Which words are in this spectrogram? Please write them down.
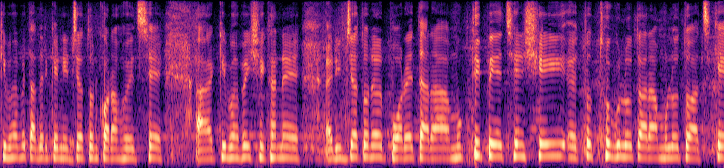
কীভাবে তাদেরকে নির্যাতন করা হয়েছে কীভাবে সেখানে নির্যাতনের পরে তারা মুক্তি পেয়েছেন, সেই তথ্যগুলো তারা মূলত আজকে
